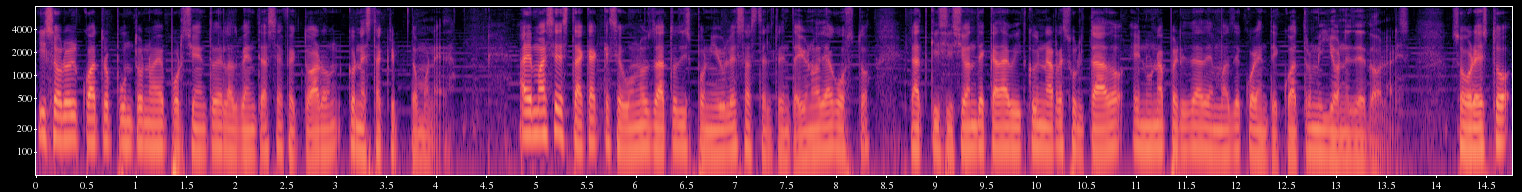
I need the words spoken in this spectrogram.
y solo el 4.9% de las ventas se efectuaron con esta criptomoneda. Además se destaca que según los datos disponibles hasta el 31 de agosto, la adquisición de cada Bitcoin ha resultado en una pérdida de más de 44 millones de dólares. Sobre esto,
